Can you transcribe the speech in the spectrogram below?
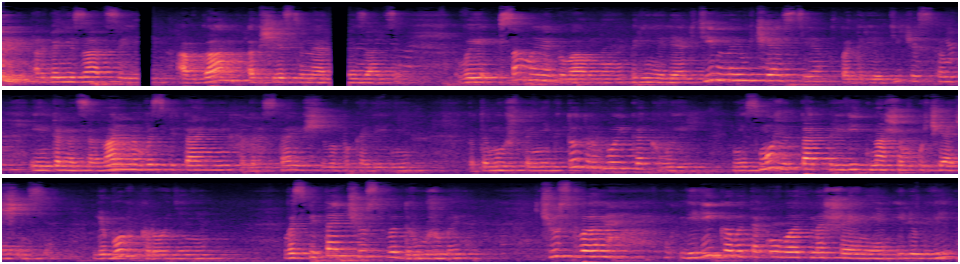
организации «Афган», общественной организации, вы, самое главное, приняли активное участие в патриотическом и интернациональном воспитании подрастающего поколения, потому что никто другой, как вы, не сможет так привить нашим учащимся любовь к Родине, воспитать чувство дружбы, чувство великого такого отношения и любви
